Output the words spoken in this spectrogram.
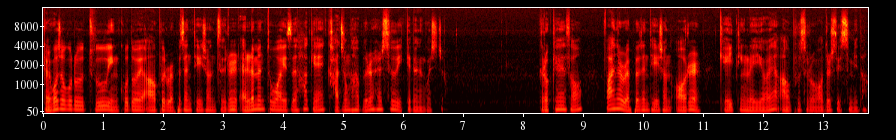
결과적으로 두 인코더의 아웃풋 레프레젠테이션들을 엘리멘트 와이즈 하게 가중합을 할 수 있게 되는 것이죠. 그렇게 해서 파이널 레프레젠테이션 어를 게이팅 레이어의 아웃풋으로 얻을 수 있습니다.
